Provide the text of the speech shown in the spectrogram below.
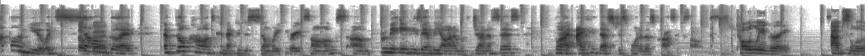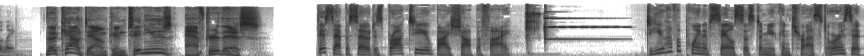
up on you. It's So so, good. good. And Phil Collins connected to so many great songs um, from the 80s and beyond and with Genesis. But I think that's just one of those classic songs. Totally agree. Mm-hmm. Absolutely. The countdown continues after this. This episode is brought to you by Shopify. Do you have a point of sale system you can trust, or is it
